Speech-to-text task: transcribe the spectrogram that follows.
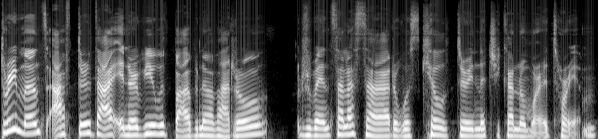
Three months after that interview with Bob Navarro, Ruben Salazar was killed during the Chicano moratorium.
